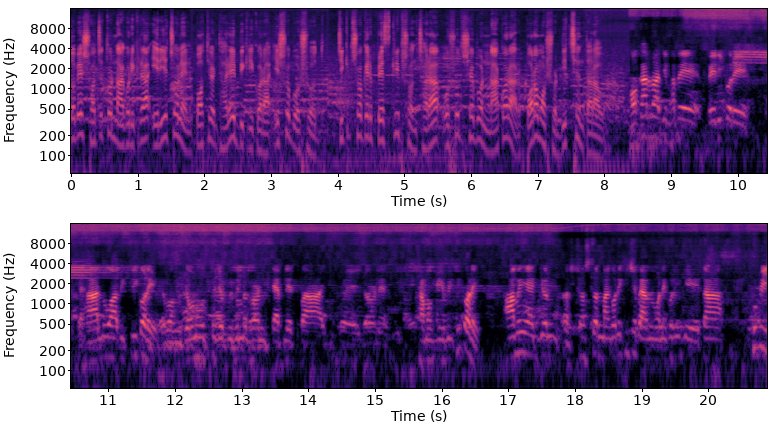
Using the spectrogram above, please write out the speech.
তবে সচেতন নাগরিকরা এড়িয়ে চলেন পথের ধারে বিক্রি করা এসব ওষুধ। চিকিৎসকের প্রেসক্রিপশন ছাড়া ওষুধ সেবন না করার পরামর্শ দিচ্ছেন তারাও। হকাররা যেভাবে ফেরি করে হালুয়া বিক্রি করে এবং যৌন উত্তেজক বিভিন্ন ধরনের ট্যাবলেট বা এই ধরনের সামগ্রী বিক্রি করে, আমি একজন সচেতন নাগরিক হিসেবে আমি মনে করি যে এটা খুবই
